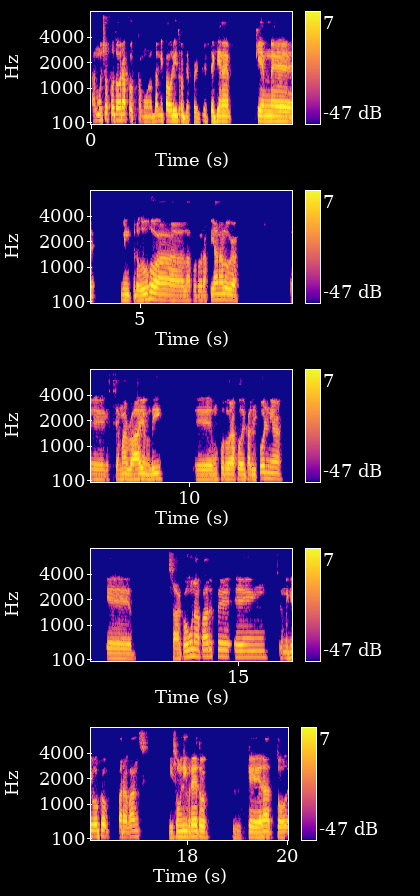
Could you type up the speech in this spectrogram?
hay muchos fotógrafos, como uno de mis favoritos, que fue este quien, quien me, me introdujo a la fotografía análoga, eh, que se llama Ryan Lee, eh, un fotógrafo de California, que sacó una parte en, si no me equivoco, para Vance, hizo un libreto Mm. que era to-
